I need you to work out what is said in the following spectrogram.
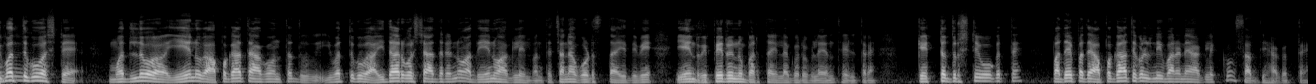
ಇವತ್ತಿಗೂ ಅಷ್ಟೇ. ಮೊದಲು ಏನು ಅಪಘಾತ ಆಗುವಂಥದ್ದು ಇವತ್ತಿಗೂ ಐದಾರು ವರ್ಷ ಆದ್ರೂ ಅದೇನು ಆಗಲಿಲ್ವಂತೆ. ಚೆನ್ನಾಗಿ ಓಡಿಸ್ತಾ ಇದ್ದೀವಿ ಏನು ರಿಪೇರಿನೂ ಬರ್ತಾ ಇಲ್ಲ ಗುರುಗಳೇ ಅಂತ ಹೇಳ್ತಾರೆ. ಕೆಟ್ಟ ದೃಷ್ಟಿ ಹೋಗುತ್ತೆ ಪದೇ ಪದೇ ಅಪಘಾತಗಳು ನಿವಾರಣೆ ಆಗಲಿಕ್ಕೂ ಸಾಧ್ಯ ಆಗುತ್ತೆ.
